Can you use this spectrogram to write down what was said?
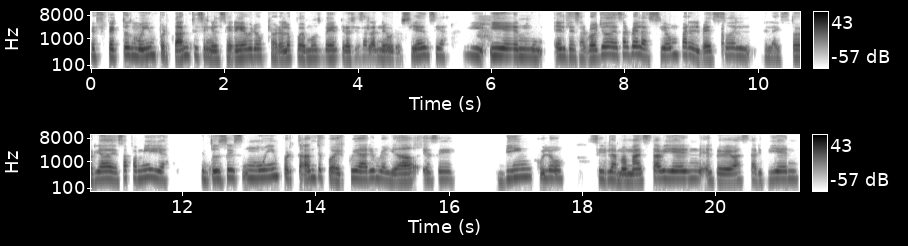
efectos muy importantes en el cerebro, que ahora lo podemos ver gracias a la neurociencia, y, y en el desarrollo de esa relación para el resto de la historia de esa familia. Entonces, muy importante poder cuidar en realidad ese vínculo. Si la mamá está bien, el bebé va a estar bien.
